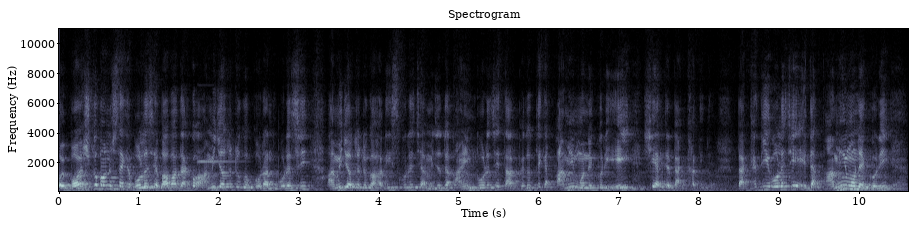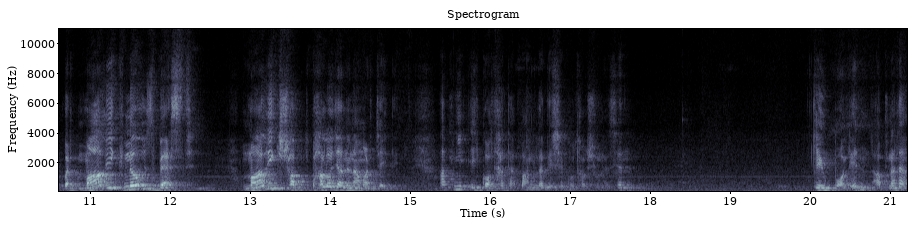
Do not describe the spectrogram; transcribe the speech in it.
ওই বয়স্ক মানুষ তাকে বলেছে, বাবা, দেখো, আমি যতটুকু কোরআন পড়েছি, আমি যতটুকু হাদিস পড়েছি, আমি যত আইন পড়েছি, তার ভেতর থেকে আমি মনে করি এই, সে একটা ব্যাখ্যা দিল। ব্যাখ্যা দিয়ে বলেছে, এটা আমি মনে করি বাট মালিক নোজ বেস্ট মালিক সব ভালো জানেন আমার চাইতে। আপনি এই কথাটা বাংলাদেশে কোথাও শুনেছেন? কেউ বলেন আপনারা?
